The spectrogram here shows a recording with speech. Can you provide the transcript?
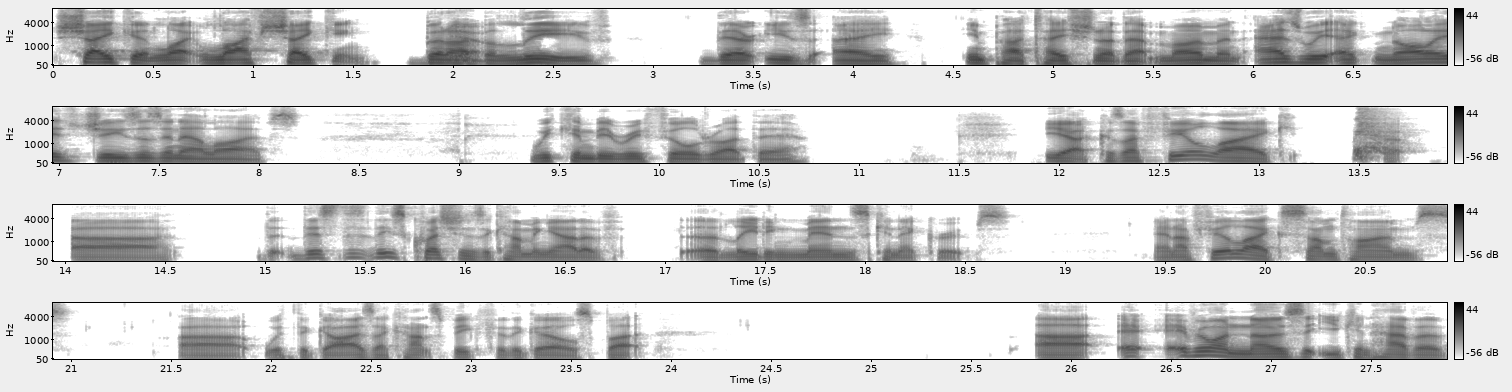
shaken, like life shaking, but I believe there is a impartation at that moment as we acknowledge Jesus in our lives. We can be refilled right there. Yeah, because I feel like uh, uh, th- this, this these questions are coming out of uh, leading men's connect groups, and I feel like sometimes uh, with the guys, I can't speak for the girls, but uh, everyone knows that you can have a,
